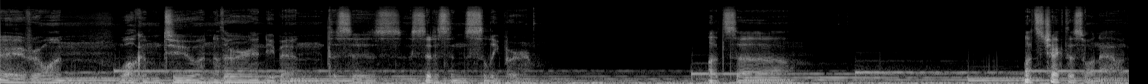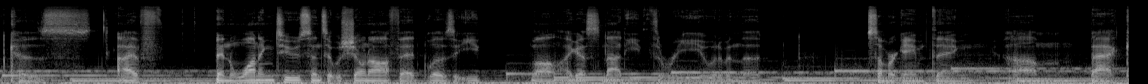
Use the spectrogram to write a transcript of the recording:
Hey everyone, welcome to another indie bin. This is Citizen Sleeper. Let's uh let's check this one out cuz I've been wanting to since it was shown off at what was it E well, I guess not E3, it would have been the summer game thing um back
